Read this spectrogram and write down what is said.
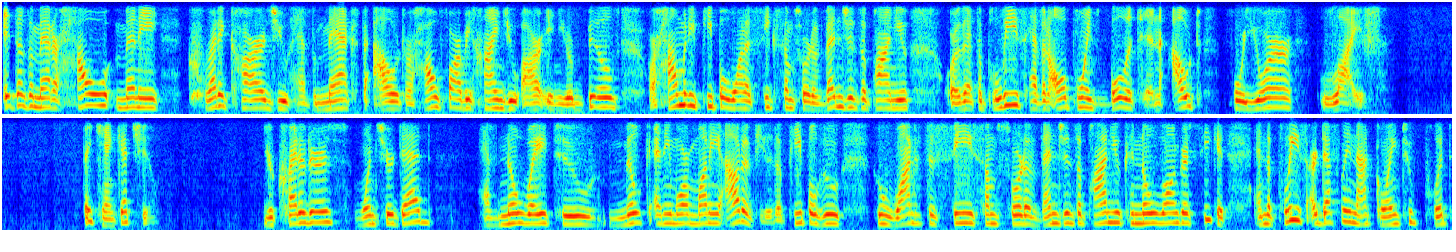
It doesn't matter how many credit cards you have maxed out or how far behind you are in your bills or how many people want to seek some sort of vengeance upon you or that the police have an all points bulletin out for your life. they can't get you. Your creditors, once you're dead, have no way to milk any more money out of you. The people who, who wanted to see some sort of vengeance upon you can no longer seek it. And the police are definitely not going to put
